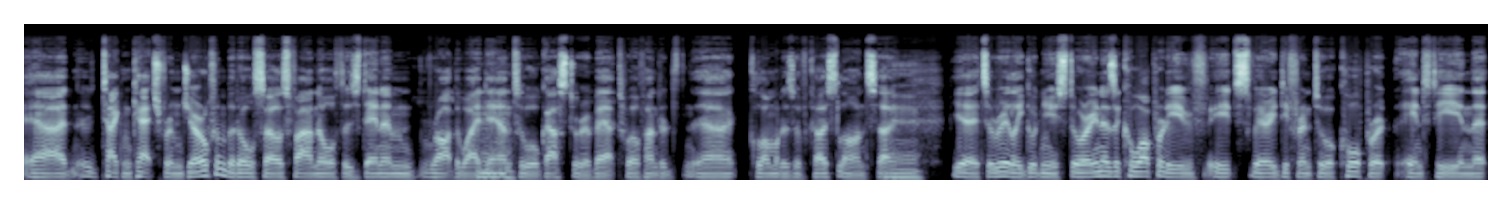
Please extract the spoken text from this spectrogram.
uh, taking catch from Geraldton, but also as far north as Denham, right the way down to Augusta, about 1,200 uh, kilometres of coastline. So, Yeah. yeah, it's a really good news story. And as a cooperative, it's very different to a corporate entity in that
